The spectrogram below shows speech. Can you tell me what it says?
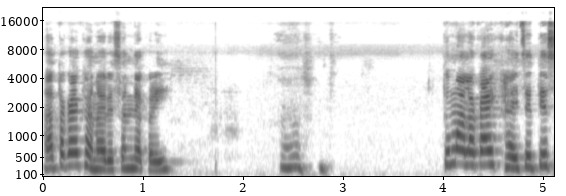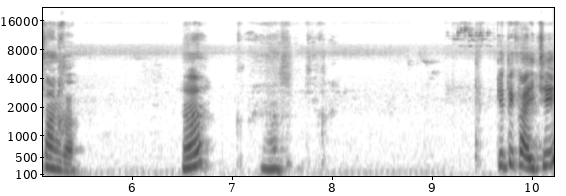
आता काय खाणार आहे संध्याकाळी? काय असं ते- तुम्हाला काय खायचं ते सांगा. हं? काय असं ते काय. किती खायची?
